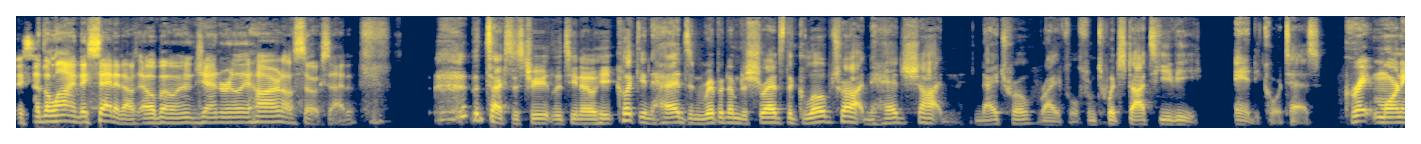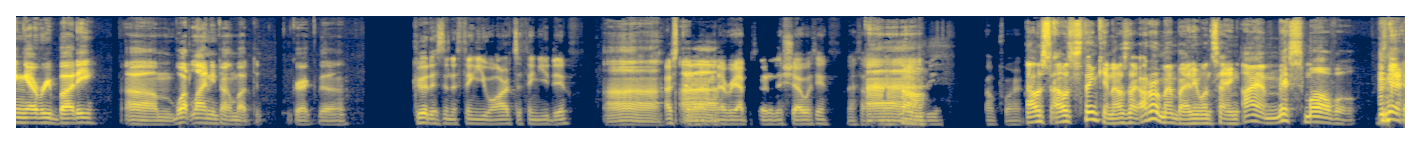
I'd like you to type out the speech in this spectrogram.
They said the line. They said it. I was elbowing Jen really hard. I was so excited. The Texas Street Latino Heat, clicking heads and ripping them to shreds. The Globetrotting headshotting Nitro Rifle from Twitch.tv. Andy Cortez. Great morning, everybody. Um, what line are you talking about, Greg? The Good isn't a thing you are. It's a thing you do. Uh, I've said that in uh, every episode of the show with you. I thought uh, come for it. I was I was thinking, I was like, I don't remember anyone saying I am Miss Marvel. You're not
